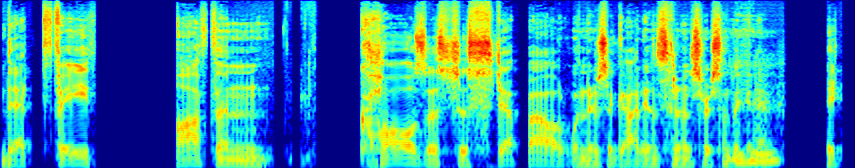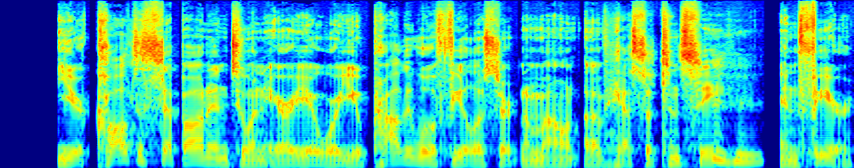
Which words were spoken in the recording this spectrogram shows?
that faith often calls us to step out when there's a God incident or something. like that. Mhm. It, you're called to step out into an area where you probably will feel a certain amount of hesitancy Mhm. and fear.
